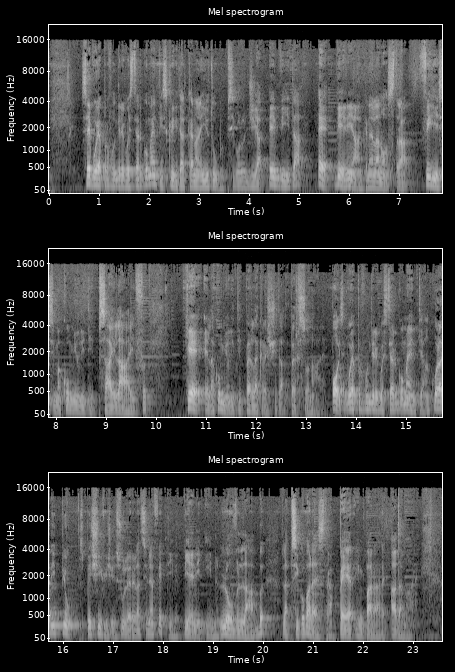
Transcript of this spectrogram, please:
Se vuoi approfondire questi argomenti iscriviti al canale YouTube Psicologia e Vita e vieni anche nella nostra fighissima community PsyLife che è la community per la crescita personale. Poi se vuoi approfondire questi argomenti ancora di più specifici sulle relazioni affettive, vieni in Love Lab, la psicopalestra per imparare ad amare.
